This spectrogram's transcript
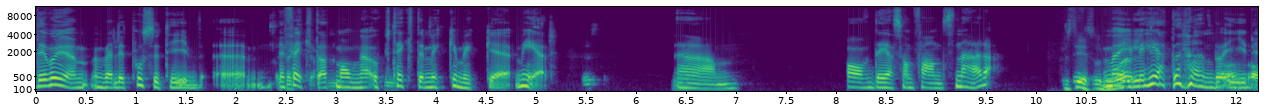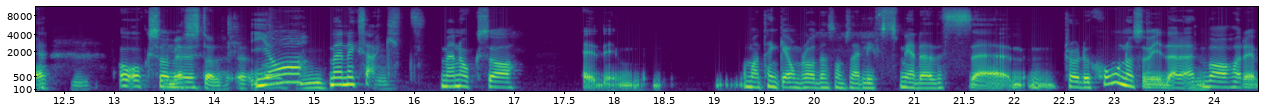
det var ju en, en väldigt positiv eh, effekt ja. att många upptäckte mycket, mycket mer Just ehm, av det som fanns nära. Precis. Och Möjligheten ändå i ja, det. ja, mm. Och också nu... Semester. eh, Ja, mm. men exakt. Men också eh, om man tänker områden som så här livsmedelsproduktion och så vidare. Mm. Vad, har det,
